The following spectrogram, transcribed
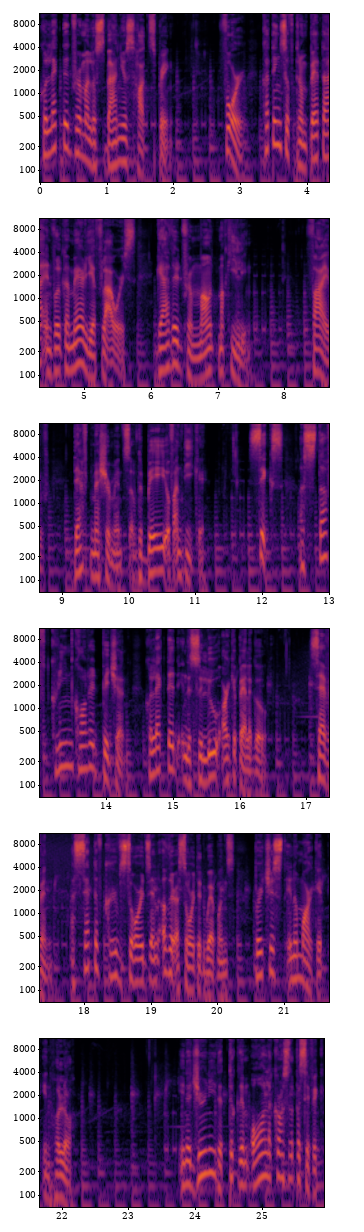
collected from a Los Baños hot spring. 4. Cuttings of Trompeta and Volkameria flowers gathered from Mount Makiling. 5. Deft measurements of the Bay of Antique. 6. A stuffed cream colored pigeon collected in the Sulu archipelago. 7. A set of curved swords and other assorted weapons purchased in a market in Jolo. In a journey that took them all across the Pacific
